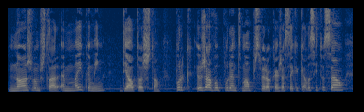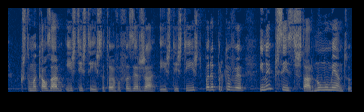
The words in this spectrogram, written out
nós vamos estar a meio caminho de autogestão. Porque eu já vou por antemão perceber, ok, já sei que aquela situação costuma causar-me isto, isto e isto, então eu vou fazer já isto, isto e isto para precaver. E nem preciso de estar no momento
